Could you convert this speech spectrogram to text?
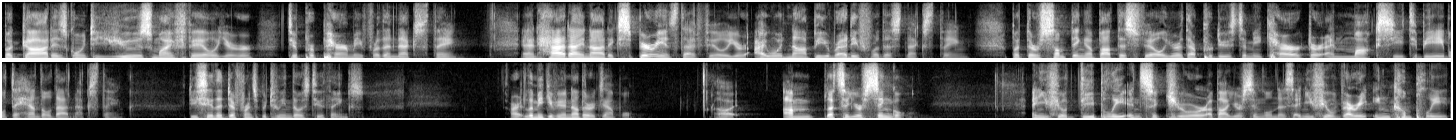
but God is going to use my failure to prepare me for the next thing. And had I not experienced that failure, I would not be ready for this next thing. But there's something about this failure that produced in me character and moxie to be able to handle that next thing. Do you see the difference between those two things? All right, let me give you another example. Uh, let's say you're single and you feel deeply insecure about your singleness and you feel very incomplete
